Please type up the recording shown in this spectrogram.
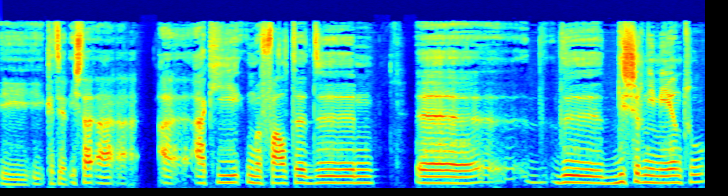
e, e, quer dizer, isto há, há, há, há, aqui uma falta de, uh, de discernimento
